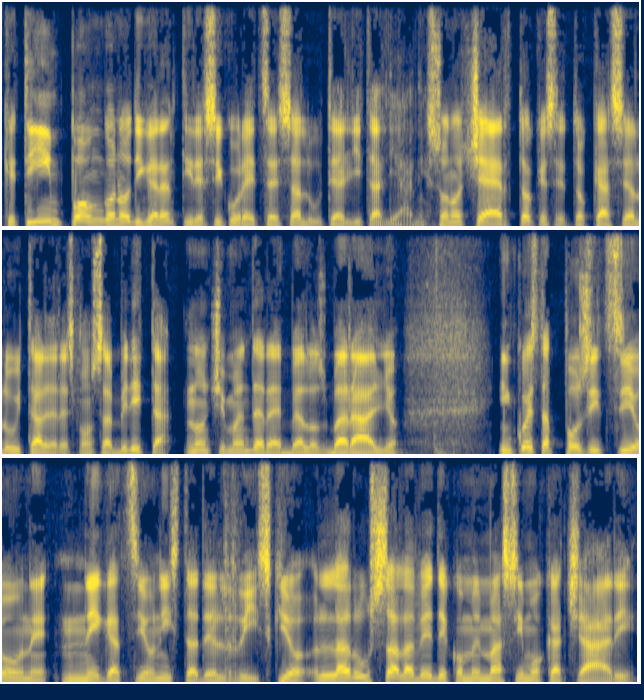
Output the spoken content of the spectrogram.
che ti impongono di garantire sicurezza e salute agli italiani. Sono certo che se toccasse a lui tale responsabilità non ci manderebbe allo sbaraglio. In questa posizione negazionista del rischio, la russa la vede come Massimo Cacciari,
